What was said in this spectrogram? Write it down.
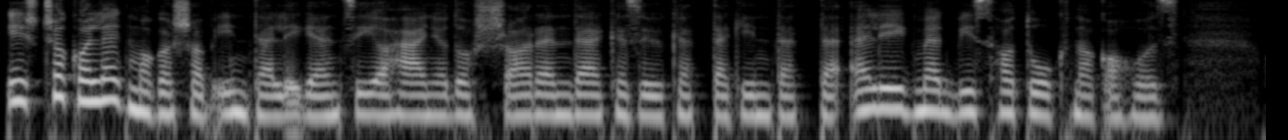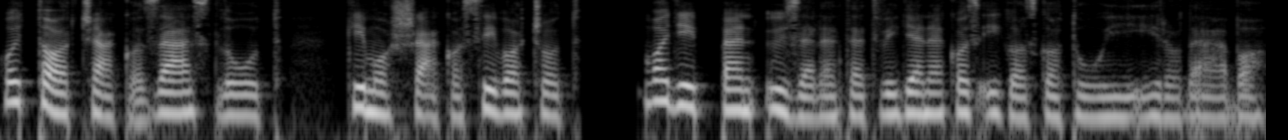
és csak a legmagasabb intelligencia hányadossal rendelkezőket tekintette elég megbízhatóknak ahhoz, hogy tartsák a zászlót, kimossák a szivacsot, vagy éppen üzenetet vigyenek az igazgatói irodába.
